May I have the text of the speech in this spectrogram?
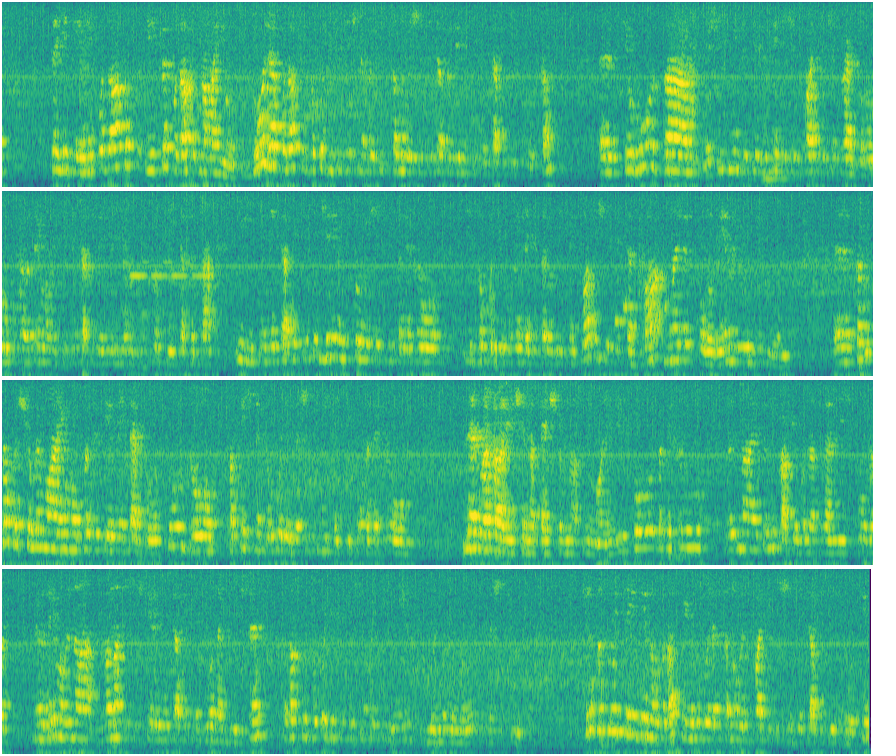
Це єдиний податок і це податок на майно. Доля податку доходів фізичних осіб становить 61,7%. Е, Всього за 6 місяців 2024 року ми отримали 61 мільйон 551,8 тисяч гривень, в тому числі ПДФО із доходів у вигляді заробітної плати 62 майже з половиною мільйонів. Скажу також, що ми маємо позитивний темп росту до фактичних доходів за 6 місяців по ПДФО незважаючи на те, що в нас немає військового ПДФУ, ви знаєте, ну як його назвемо військове, ми отримали на 12,4 мільйона більше з доходів фізичних осіб, ніж в минулому році за 6 місяців. Що стосується єдиного податку, його доля становить 20,6%.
